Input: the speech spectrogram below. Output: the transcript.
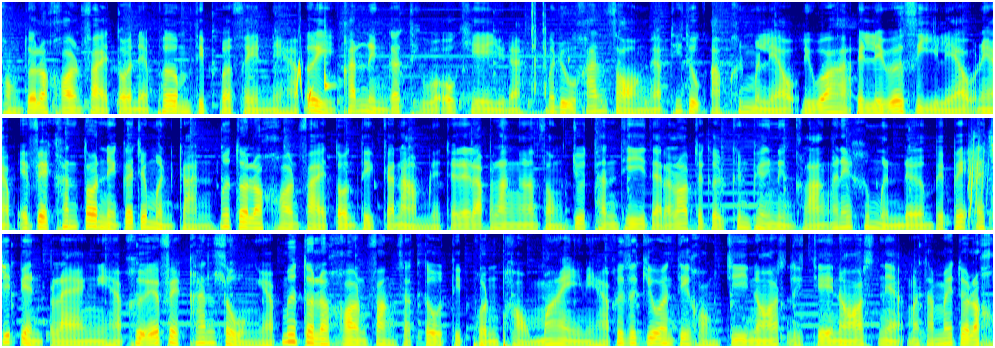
ของตัวละครฝ่ายตนเนี่ยเพิ่ม 10%นะครับเอ้ยขั้นหนึ่งก็ถือว่าโอเคอยู่นะมาดูขั้น2ครับที่ถูกอัพขึ้นมาแล้ว หรือว่าเป็นเลเวล4แล้วนะครับเอฟเฟกต์ขั้นต้นเนี่ยก็จะเหมือนกัน เมื่อตัวละครฝ่ายตนติดกระหน่ำเนี่ยจะได้รับพลังงาน 2 จุดทันที แต่ละรอบจะเกิดขึ้นเพียง 1 ครั้ง อันนี้คือเหมือนเดิมเป๊ะๆไอ้ที่เปลี่ยนแปลงนี่ครับคือเอฟเฟกต์ขั้นสูงครับเมื่อตัวละครฝั่งศัตรูติดผลเผาไหม้นี่ครับคือสกิลอันตีของ G n o s หรือ J n o s เนี่ยมันทำให้ตัวละค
